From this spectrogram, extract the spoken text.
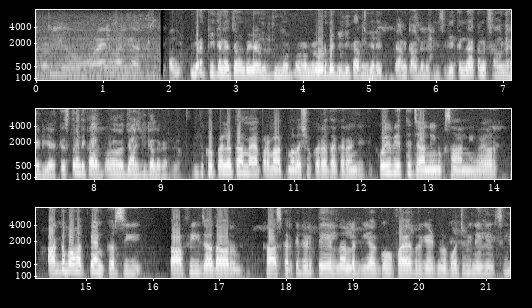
ਐਕਚੁਅਲੀ ਉਹ ਆਇਲ ਵਾਲੀ ਅੱਗ ਸੀ ਹਾਂਜੀ ਮੈਡਮ ਕੀ ਕਹਿਣਾ ਚਾਹੋਗੇ ਯਾਰ ਮਲੋੜ ਦੇ ਬਿਜਲੀ ਘਰ ਨੂੰ ਜਿਹੜੀ ਭਿਆਨਕ ਅੱਗ ਲੱਗੀ ਸੀ ਕਿੰਨਾ ਕੁ ਨੁਕਸਾਨ ਹੈਗੀ ਹੈ? ਕਿਸ ਤਰ੍ਹਾਂ ਦੀ ਕਾਰ ਜਾਂਚ ਦੀ ਗੱਲ ਕਰ ਰਹੇ ਹੋ? ਦੇਖੋ ਪਹਿਲਾਂ ਤਾਂ ਮੈਂ ਪਰਮਾਤਮਾ ਦਾ ਸ਼ੁਕਰ ਅਦਾ ਕਰਾਂਗੀ ਕਿ ਕੋਈ ਵੀ ਇੱਥੇ ਜਾਨੀ ਨੁਕਸਾਨ ਨਹੀਂ ਹੋਇਆ ਔਰ ਅੱਗ ਬਹੁਤ ਭਿਅੰਕਰ ਸੀ ਕਾਫੀ ਜ਼ਿਆਦਾ ਔਰ ਖਾਸ ਕਰਕੇ ਜਿਹੜੀ ਤੇਲ ਨਾਲ ਲੱਗੀ ਅੱਗ, ਉਹ ਫਾਇਰ ਬ੍ਰਿਗੇਡ ਨੂੰ ਪੁੱਜ ਵੀ ਨਹੀਂ ਹੋਈ ਸੀ,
